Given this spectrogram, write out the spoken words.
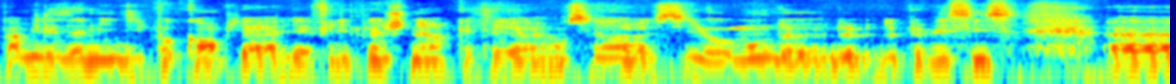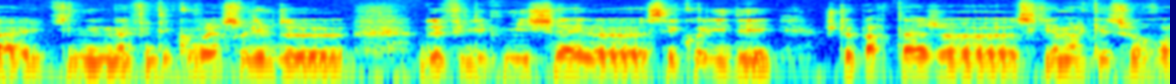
parmi les amis d'Hippocamp, il y a, Philippe Lynchner qui était euh, ancien CEO au monde de, Publicis, qui m'a fait découvrir ce livre de, Philippe Michel, C'est quoi l'idée? Je te partage ce qui a marqué sur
